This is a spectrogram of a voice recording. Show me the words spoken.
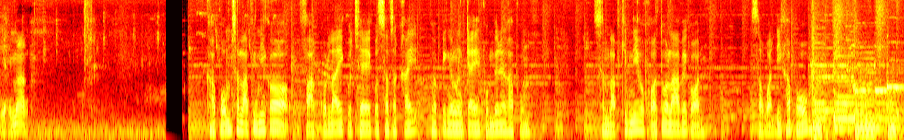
ใหญ่มาก ครับผมสำหรับคลิปนี้ก็ฝากกดไลค์กดแชร์กด Subscribe เพื่อเป็นกำลังใจให้ผมด้วยนะครับผมสำหรับคลิปนี้ก็ขอตัวลาไปก่อน สวัสดีครับผม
